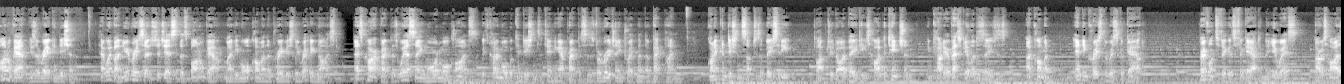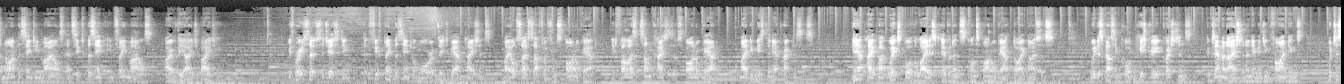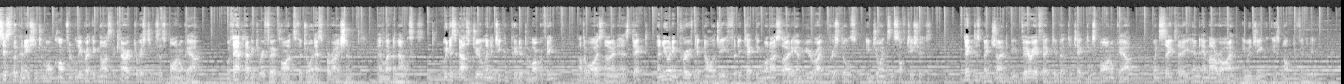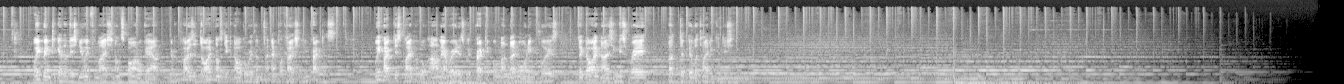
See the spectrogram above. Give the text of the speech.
Spinal gout is a rare condition. However, new research suggests that spinal gout may be more common than previously recognised. As chiropractors, we are seeing more and more clients with comorbid conditions attending our practices for routine treatment of back pain. Chronic conditions such as obesity, type 2 diabetes, hypertension, and cardiovascular diseases are common and increase the risk of gout. Prevalence figures for gout in the US are as high as 9% in males and 6% in females over the age of 80. With research suggesting that 15% or more of these gout patients may also suffer from spinal gout, it follows that some cases of spinal gout may be missed in our practices. In our paper, we explore the latest evidence on spinal gout diagnosis. We discuss important history questions, examination and imaging findings, which assists the clinician to more confidently recognise the characteristics of spinal gout without having to refer clients for joint aspiration and lab analysis. We discuss dual energy computed tomography, otherwise known as DECT, a new and improved technology for detecting monosodium urate crystals in joints and soft tissues. DECT has been shown to be very effective at detecting spinal gout when CT and MRI imaging is not definitive. We bring together this new information on spinal gout and propose a diagnostic algorithm for application in practice. We hope this paper will arm our readers with practical Monday morning clues for diagnosing this rare but debilitating condition.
